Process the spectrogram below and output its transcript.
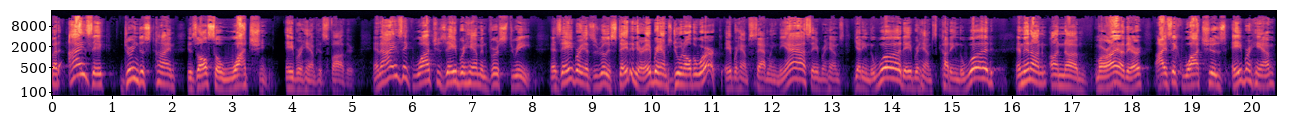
But Isaac, during this time, is also watching Abraham, his father. And Isaac watches Abraham in verse 3. As Abraham, as is really stated here, Abraham's doing all the work. Abraham's saddling the ass, Abraham's getting the wood, Abraham's cutting the wood. And then on, on um, Moriah there, Isaac watches Abraham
